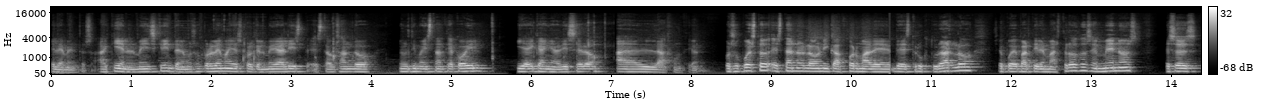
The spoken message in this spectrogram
elementos. Aquí en el main screen tenemos un problema y es porque el media list está usando en última instancia coil y hay que añadírselo a la función. Por supuesto, esta no es la única forma de, de estructurarlo, se puede partir en más trozos, en menos, eso es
